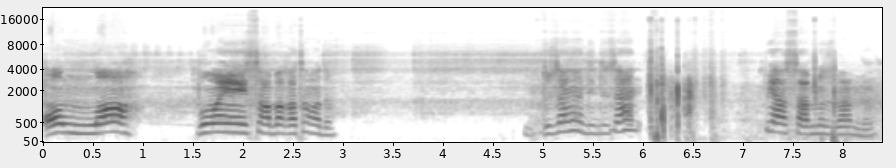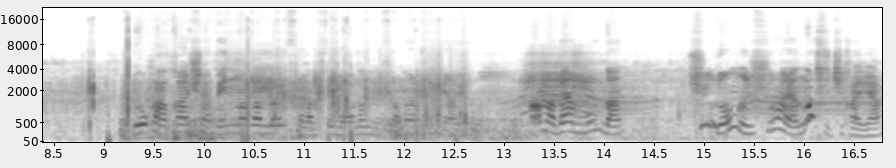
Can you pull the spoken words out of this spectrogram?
Allah! Bu maya hesaba katamadım. Düzen hadi düzen. Bir hasabımız var mı? Yok arkadaşlar benim adam böyle salakta bu adam insanlar bilmiyor. Ama ben buradan şu yolun şuraya nasıl çıkacağım?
